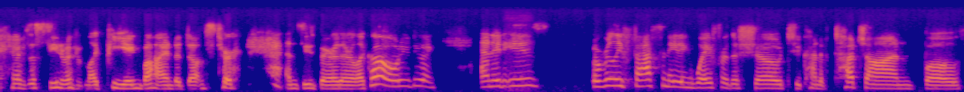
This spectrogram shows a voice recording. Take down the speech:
There's a scene of him like peeing behind a dumpster and sees Bear there, like, oh, what are you doing? And it is a really fascinating way for the show to kind of touch on both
